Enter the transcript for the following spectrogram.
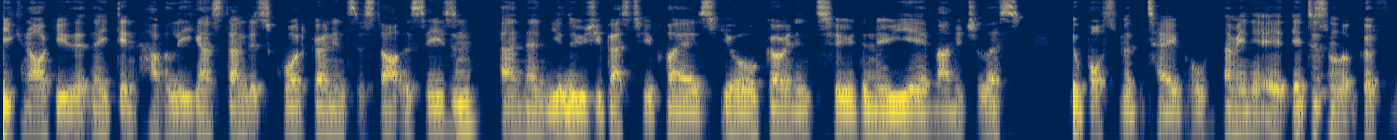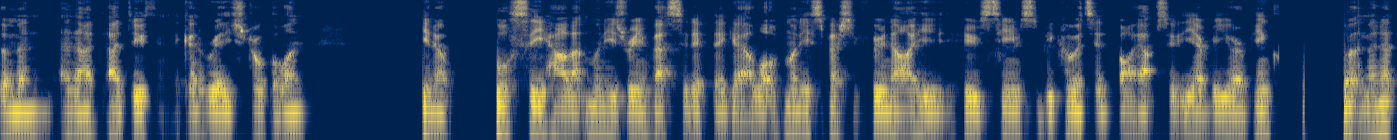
you can argue that they didn't have a league standard squad going into the start of the season, and then you lose your best two players. You're going into the new year managerless. You're bottom of the table. I mean, it, it doesn't look good for them, and, and I, I do think they're going to really struggle. And you know, we'll see how that money is reinvested if they get a lot of money, especially for Ounahi, who seems to be coveted by absolutely every European club at the minute.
